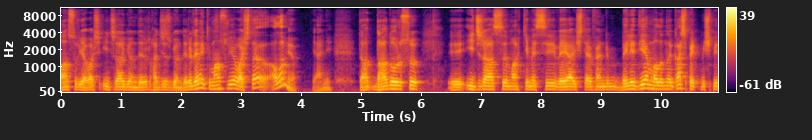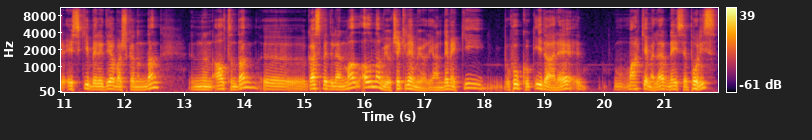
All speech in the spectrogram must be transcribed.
Mansur Yavaş icra gönderir, haciz gönderir. Demek ki Mansur Yavaş da alamıyor. Yani daha, daha doğrusu e, icrası, mahkemesi veya işte efendim belediye malını gasp etmiş bir eski belediye başkanından altından e, gasp edilen mal alınamıyor, çekilemiyor. Yani demek ki hukuk, idare, mahkemeler neyse polis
